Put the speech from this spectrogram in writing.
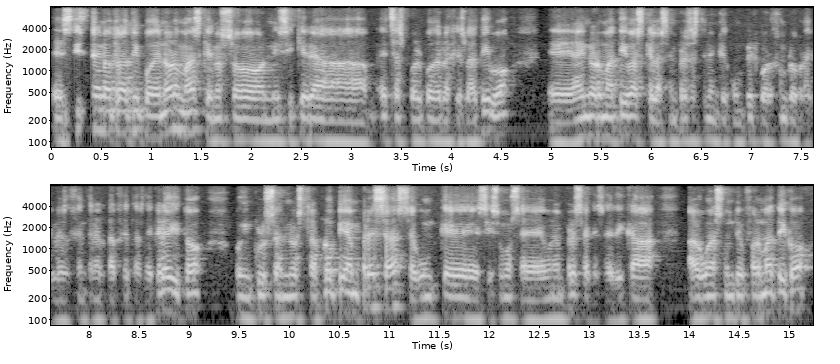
Existen otro tipo de normas que no son ni siquiera hechas por el Poder Legislativo. Eh, hay normativas que las empresas tienen que cumplir, por ejemplo, para que les dejen tener tarjetas de crédito o incluso en nuestra propia empresa, según que si somos eh, una empresa que se dedica a algún asunto informático,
